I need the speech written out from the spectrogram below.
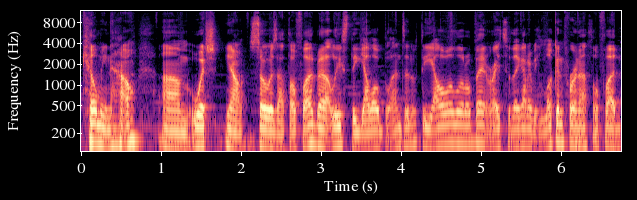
kill me now um, which you know so is Ethelfled but at least the yellow blends in with the yellow a little bit right? So they got to be looking for an Ethelfled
